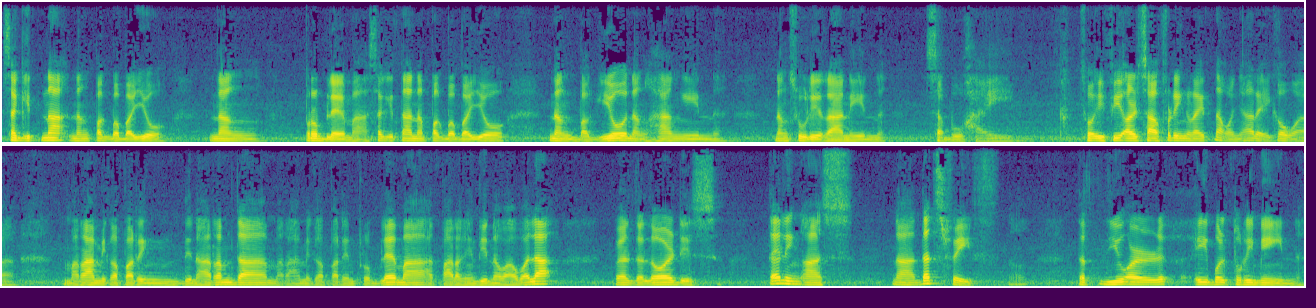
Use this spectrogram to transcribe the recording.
sa gitna ng pagbabayo ng problema, sa gitna ng pagbabayo ng bagyo, ng hangin, ng suliranin sa buhay. So if you are suffering right now, kunyari ikaw uh, marami ka pa rin dinaramdam, marami ka pa rin problema at parang hindi nawawala, well, the Lord is telling us na that's faith. No? That you are able to remain,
